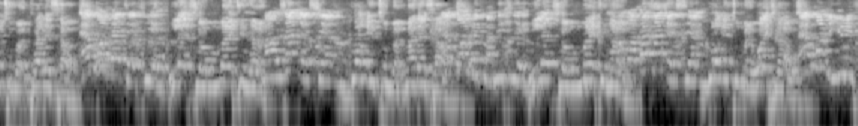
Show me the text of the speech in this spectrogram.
into my father's house. Let your mighty hand go into my mother's house. Let your mighty hand go into my wife's house. Let your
